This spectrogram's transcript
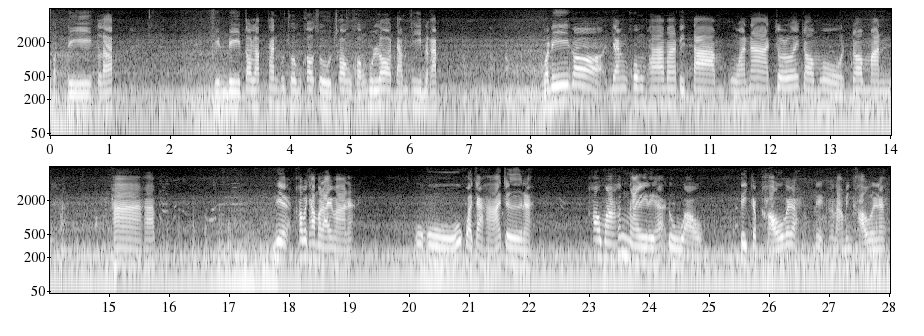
สวัสดีครับ ยินดีต้อนรับท่านผู้ชมเข้าสู่ช่องของบุญรอดดำทีมนะครับ วันนี้ก็ยังคงพามาติดตามหัวหน้าโจ้ยจอมโหดจอมมันฮาครับ เนี่ยเข้าไปทำอะไรมานะโอ้โหกว่าจะหาเจอนะเข้ามาข้างในเลยฮะดูเอา ติดกับเขาไปนะนี่ข้างหลังเป็นเขาเลยนะ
